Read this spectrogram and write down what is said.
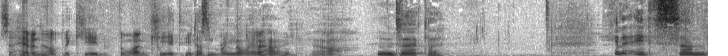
So heaven help the kid, the one kid who doesn't bring the letter home. Oh, Exactly. You know, it's um.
